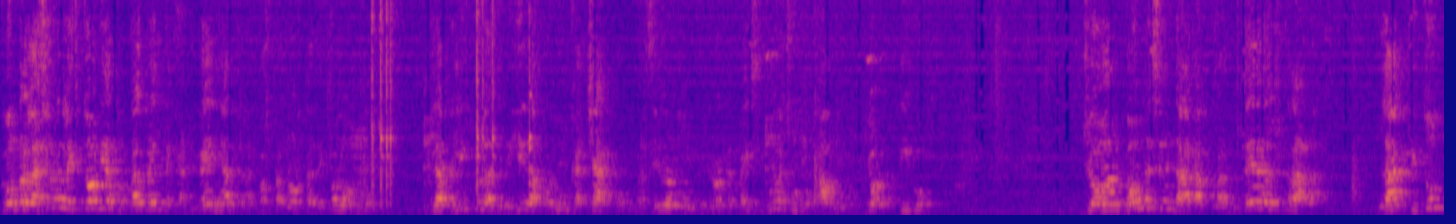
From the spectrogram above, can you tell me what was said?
Con relación a la historia totalmente caribeña de la costa norte de Colombia, la película dirigida por un cachaco, nacido en el interior del país, no es un vocablo peyorativo. Joan Gómez Endara plantea de entrada la actitud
